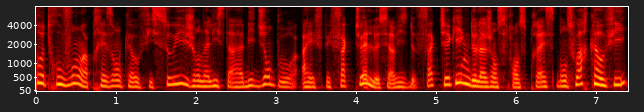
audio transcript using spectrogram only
Nous retrouvons à présent Kaofi Soui, journaliste à Abidjan pour AFP Factuel, le service de fact-checking de l'agence France Presse. Bonsoir Kaofi.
